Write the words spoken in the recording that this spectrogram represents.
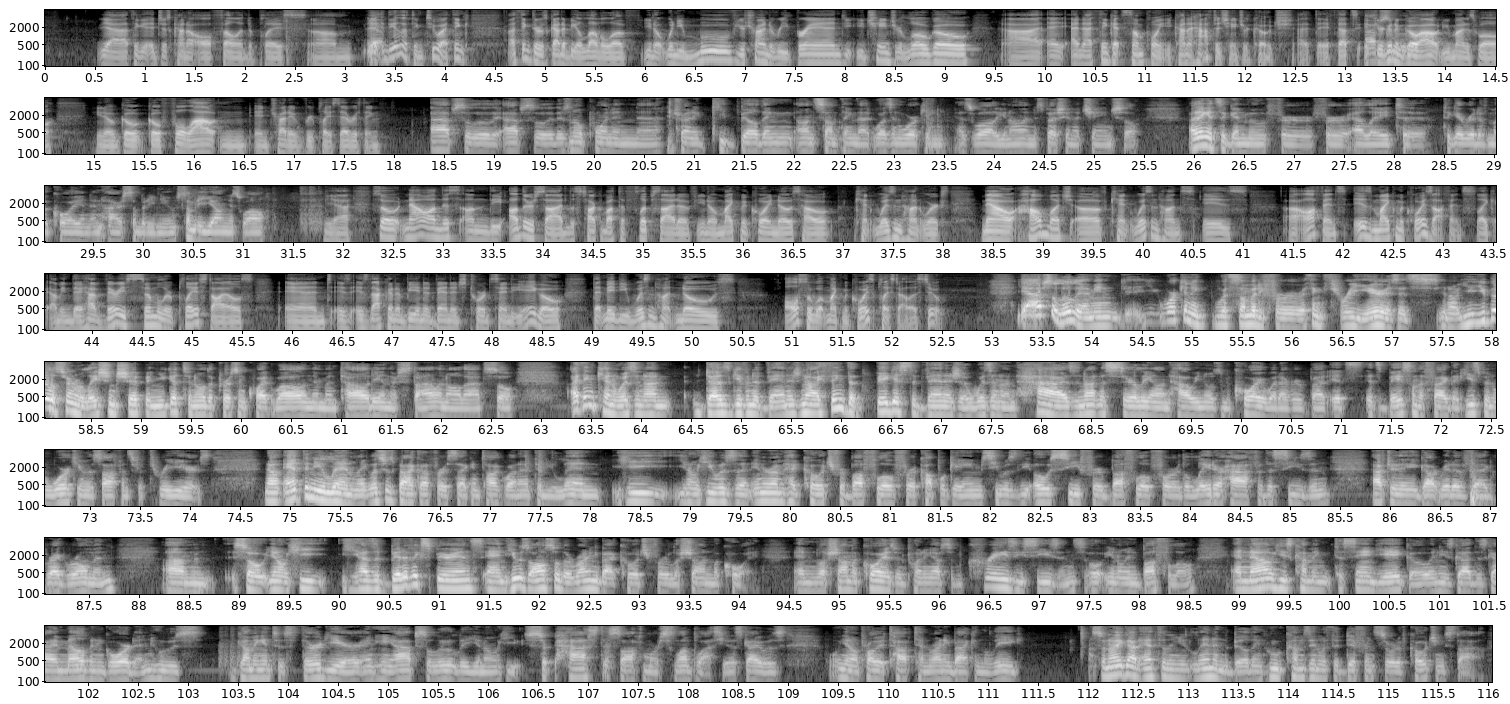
Yeah, I think it just kind of all fell into place. Um, yeah. The other thing too, I think, I think there's got to be a level of you know when you move, you're trying to rebrand, you, you change your logo, uh, and, and, I think at some point you kind of have to change your coach. If that's if Absolutely. you're going to go out, you might as well you know go go full out and and try to replace everything. Absolutely, absolutely. There's no point in uh, trying to keep building on something that wasn't working as well, you know, and especially in a change. So, I think it's a good move for for LA to to get rid of McCoy and, and hire somebody new, somebody young as well. Yeah. So now on this on the other side, let's talk about the flip side of you know Mike McCoy knows how Kent Whisenhunt works. Now, how much of Kent Whisenhunt's is uh, offense is Mike McCoy's offense. Like, I mean, they have very similar play styles, and is is that going to be an advantage towards San Diego that maybe Whisenhunt knows also what Mike McCoy's play style is too? Yeah, absolutely. I mean, working with somebody for I think three years, it's you know you, you build a certain relationship and you get to know the person quite well and their mentality and their style and all that. So, I think Ken Whisenhunt does give an advantage. Now, I think the biggest advantage that Whisenhunt has not necessarily on how he knows McCoy or whatever, but it's it's based on the fact that he's been working with this offense for three years. Now, Anthony Lynn, like let's just back up for a second, talk about Anthony Lynn. He, you know, he was an interim head coach for Buffalo for a couple games. He was the OC for Buffalo for the later half of the season after they got rid of uh, Greg Roman. Um, so you know he he has a bit of experience, and he was also the running back coach for LeSean McCoy. And LeSean McCoy has been putting up some crazy seasons, you know, in Buffalo. And now he's coming to San Diego, and he's got this guy Melvin Gordon, who's coming into his third year, and he absolutely, you know, he surpassed the sophomore slump last year. This guy was, you know, probably a top ten running back in the league. So now you got Anthony Lynn in the building, who comes in with a different sort of coaching style.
